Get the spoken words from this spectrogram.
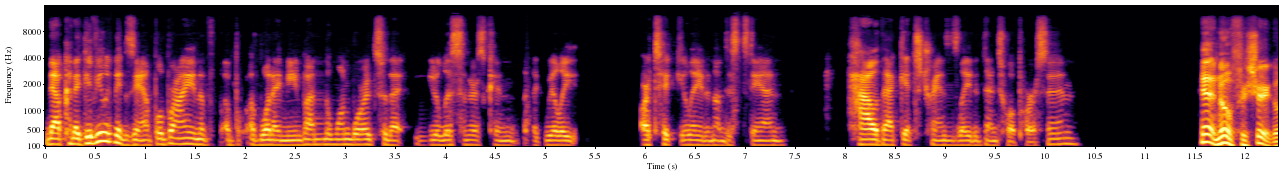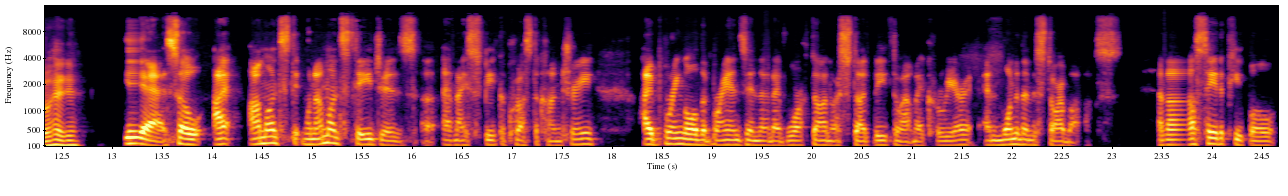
Now, can I give you an example, Brian, of, of, of, what I mean by the one word so that your listeners can like really articulate and understand how that gets translated then to a person? Yeah, no, for sure. Go ahead. Yeah. Yeah. So I, I'm on st- when I'm on stages uh, and I speak across the country, I bring all the brands in that I've worked on or studied throughout my career, and one of them is Starbucks. And I'll say to people,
